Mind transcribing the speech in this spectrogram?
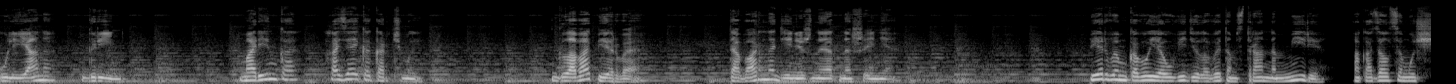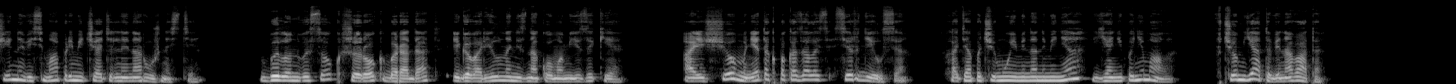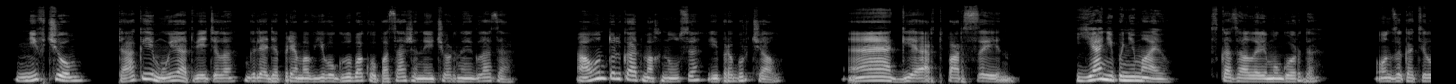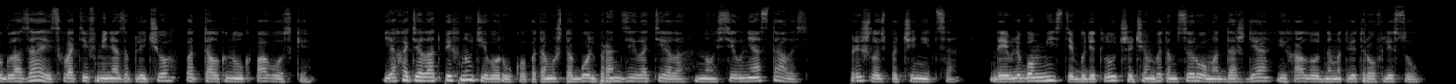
Ульяна Гринь. Маринка, хозяйка корчмы. Глава первая. Товарно-денежные отношения. Первым, кого я увидела в этом странном мире, оказался мужчина весьма примечательной наружности. Был он высок, широк, бородат и говорил на незнакомом языке. А еще, мне так показалось, сердился. Хотя почему именно на меня, я не понимала. В чем я-то виновата? Ни в чем, так ему и ответила, глядя прямо в его глубоко посаженные черные глаза. А он только отмахнулся и пробурчал. «А, Герд Парсын!» «Я не понимаю», — сказала ему гордо. Он закатил глаза и, схватив меня за плечо, подтолкнул к повозке. Я хотела отпихнуть его руку, потому что боль пронзила тело, но сил не осталось. Пришлось подчиниться. Да и в любом месте будет лучше, чем в этом сыром от дождя и холодном от ветров лесу.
